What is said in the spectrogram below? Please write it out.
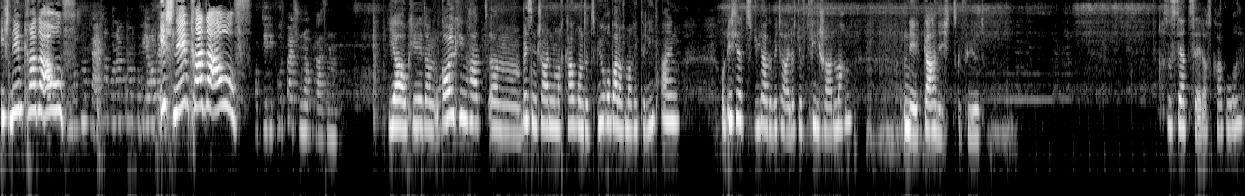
Ich nehme gerade auf. Ich nehme gerade auf. Ob dir die Fußballschuhe noch passen? Ja, okay, dann Golking hat ähm, ein bisschen Schaden gemacht. Carbon setzt Gyroball auf Maritelit ein. Und ich setze Dyna-Gewitter ein. Das dürfte viel Schaden machen. Nee, gar nichts gefühlt. Das ist sehr zäh, das Kaguren.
